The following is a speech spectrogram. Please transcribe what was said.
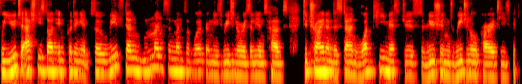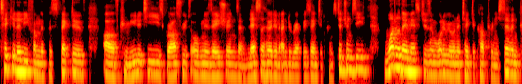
for you to actually start inputting in. So we've done months and months of work on these regional resilience hubs to try and understand what key messages, solutions, regional priorities, particularly from the perspective of communities, grassroots organizations, and lesser heard and underrepresented constituencies. What are their messages and what do we want to take to COP27?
